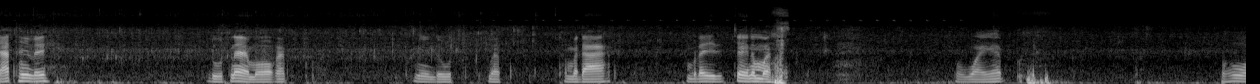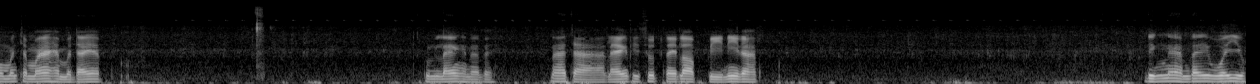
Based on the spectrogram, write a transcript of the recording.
จัดให้เลย ดูดหน้าหมอครับ นี่ดูดแบบธรรมดาไม่ได้ใจน้ำมันเอาไวครับ โอ้โห มันจะมาแหมไม้ครับรุนแรงขนาดเลย น่าจะแรงที่สุดในรอบปีนี้แล้วครับ ดึงน้ำได้ไว้อยู่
